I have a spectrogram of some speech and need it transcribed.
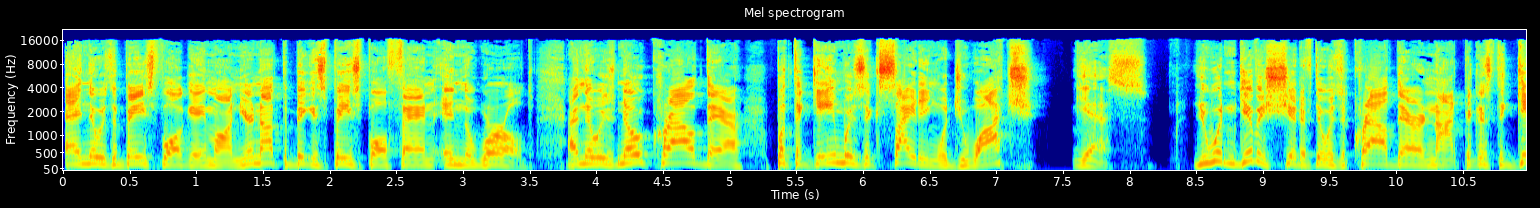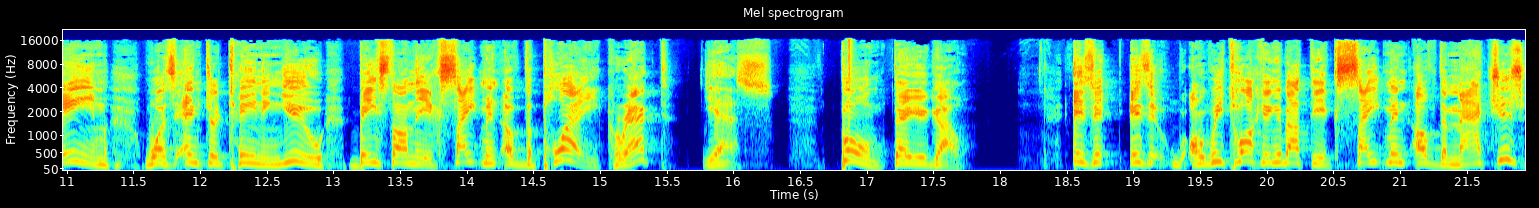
and there was a baseball game on you're not the biggest baseball fan in the world. And there was no crowd there but the game was exciting. Would you watch? Yes. You wouldn't give a shit if there was a crowd there or not because the game was entertaining you based on the excitement of the play correct? Yes. Boom. There you go is it is it are we talking about the excitement of the matches?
